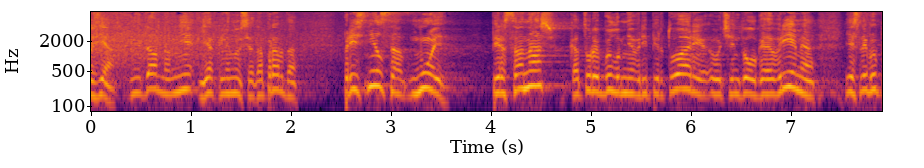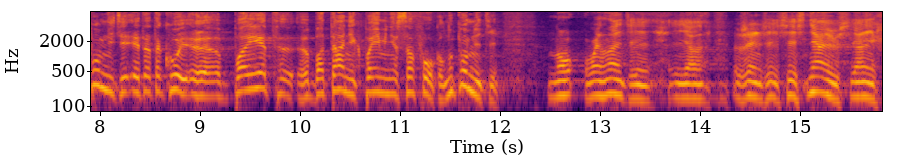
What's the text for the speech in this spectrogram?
Друзья, недавно мне, я клянусь, это правда, приснился мой персонаж, который был у меня в репертуаре очень долгое время. Если вы помните, это такой э, поэт, э, по имени Софокл. Ну, помните? Ну, вы знаете, я женщин стесняюсь, я их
